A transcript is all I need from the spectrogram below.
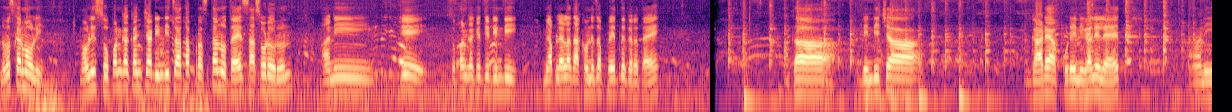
नमस्कार माऊली. माऊली सोपान काकांच्या दिंडीचं आता प्रस्थान होत आहे सासवडवरून. आणि ते सोपान काकाची दिंडी मी आपल्याला दाखवण्याचा प्रयत्न करत आहे. आता दिंडीच्या गाड्या पुढे निघालेल्या आहेत. आणि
